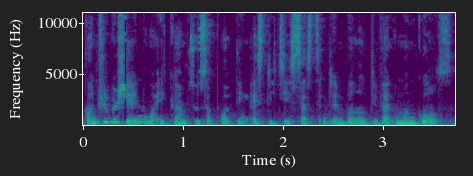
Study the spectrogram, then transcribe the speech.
contribution when it comes to supporting SDG, Sustainable Development Goals.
